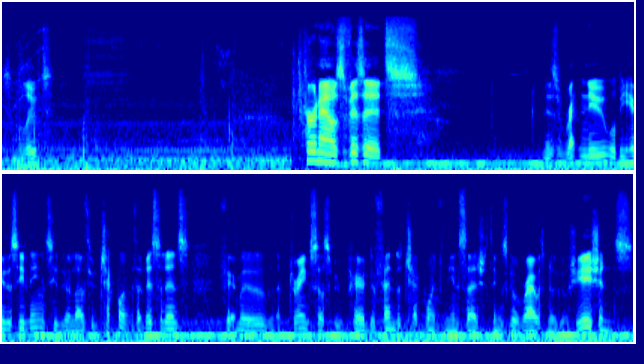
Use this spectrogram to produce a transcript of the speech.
Some loot. Curnow's visit. And his retinue will be here this evening. See they're allowed through the checkpoint without incidents. Fair move, drinks. Also be prepared to defend the checkpoint from the inside should things go awry with negotiations.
